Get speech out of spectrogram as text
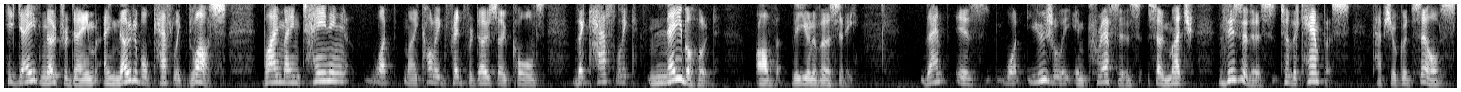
he gave Notre Dame a notable Catholic gloss by maintaining what my colleague Fred Freddoso calls the Catholic neighborhood of the university. That is what usually impresses so much visitors to the campus, perhaps your good selves,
